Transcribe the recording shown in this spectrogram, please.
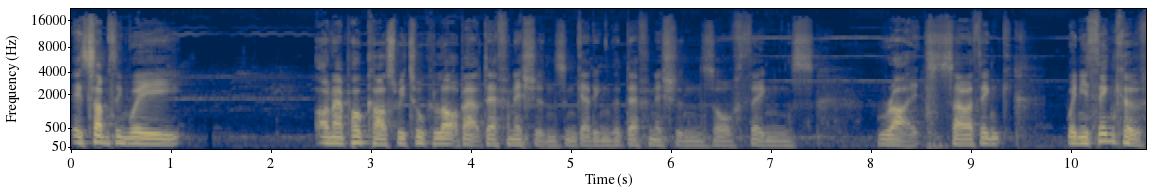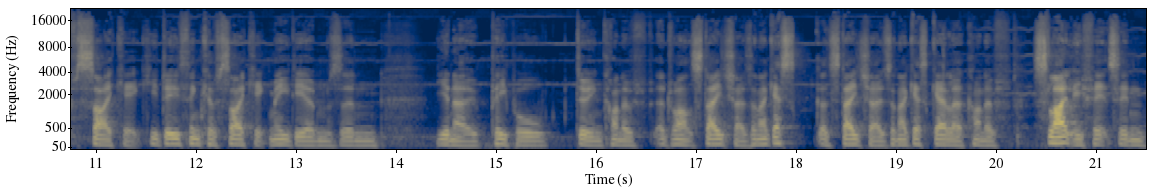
it's something we on our podcast we talk a lot about definitions and getting the definitions of things right. So I think when you think of psychic, you do think of psychic mediums and you know people doing kind of advanced stage shows, and I guess uh, stage shows, and I guess Geller kind of slightly fits in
